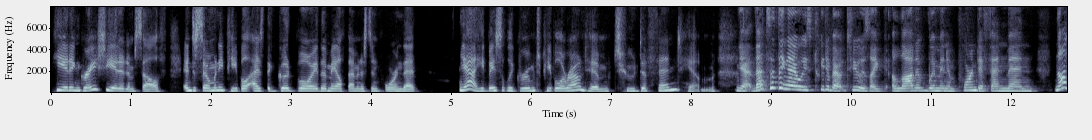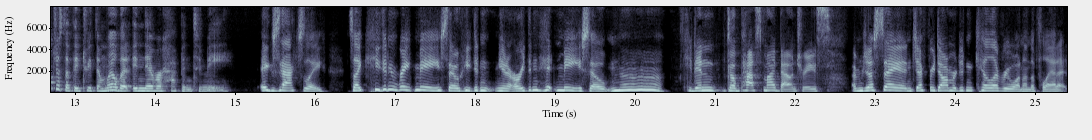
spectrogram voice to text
he had ingratiated himself into so many people as the good boy, the male feminist in porn that, yeah, he basically groomed people around him to defend him. Yeah, that's the thing I always tweet about too is like a lot of women in porn defend men, not just that they treat them well, but it never happened to me. Exactly. It's like he didn't rape me, so he didn't, you know, or he didn't hit me, so no. He didn't go past my boundaries. I'm just saying, Jeffrey Dahmer didn't kill everyone on the planet.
